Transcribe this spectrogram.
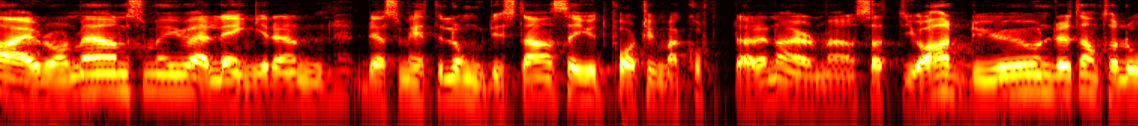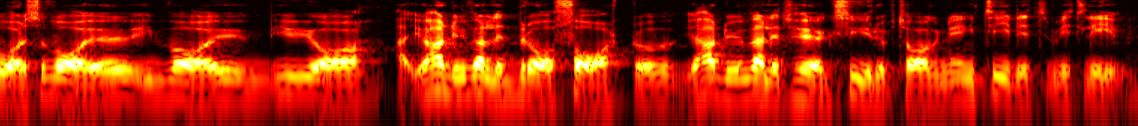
Ironman som är ju är längre än det som heter långdistans är ju ett par timmar kortare än Ironman. Så att jag hade ju under ett antal år så var ju, var ju jag... Jag hade ju väldigt bra fart och jag hade ju en väldigt hög syreupptagning tidigt i mitt liv.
